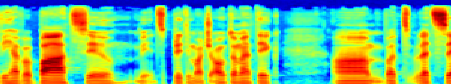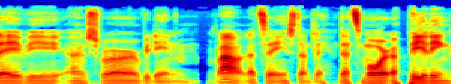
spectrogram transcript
We have a bot, so it's pretty much automatic. Um, but let's say we answer within, wow, let's say instantly. That's more appealing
